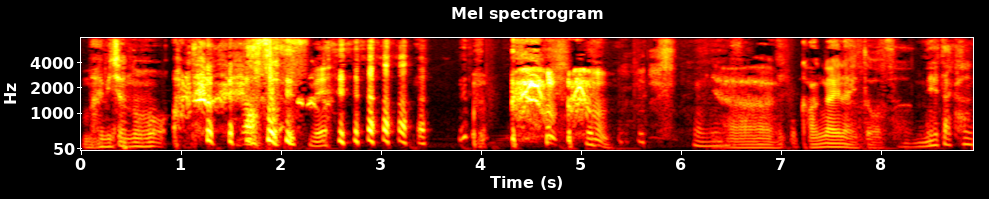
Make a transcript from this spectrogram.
まゆみちゃんの、あれだよね。あ、そうですね。いやー考えないと。ネタ考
